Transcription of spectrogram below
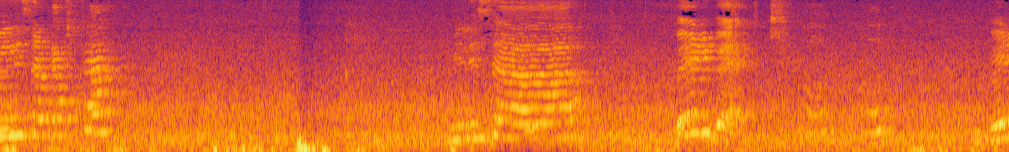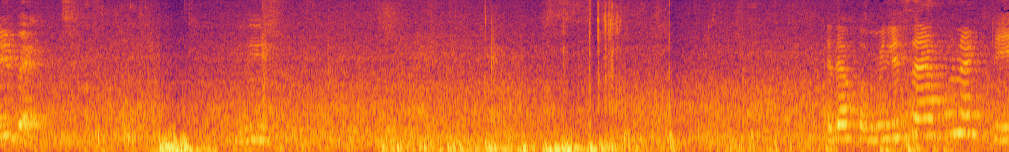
মিলিসার কাজটা Melissa very bad very bad দেখো মিলিসা এখন একটি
